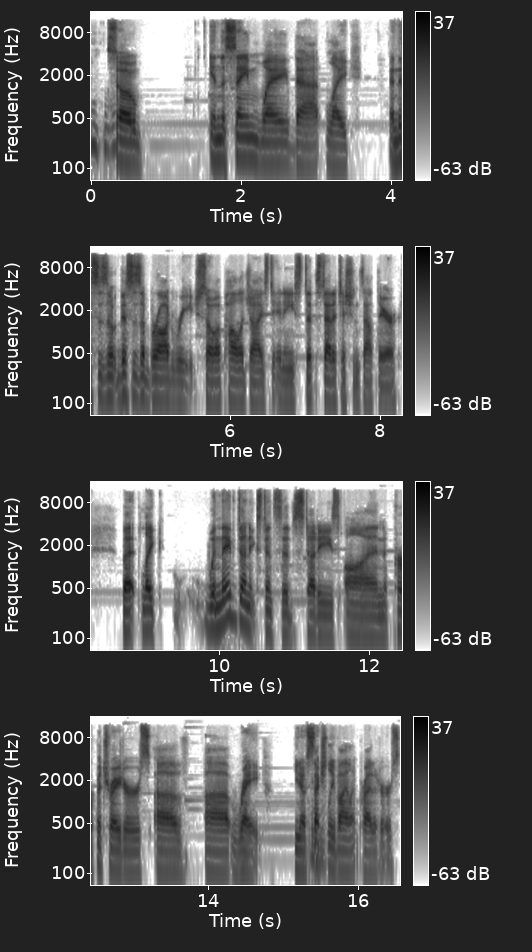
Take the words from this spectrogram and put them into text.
Mhm. so in the same way that like and this is a this is a broad reach so apologize to any st- statisticians out there but like when they've done extensive studies on perpetrators of uh, rape you know sexually violent predators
